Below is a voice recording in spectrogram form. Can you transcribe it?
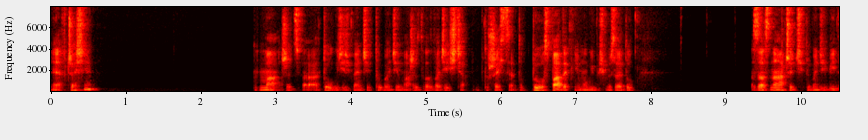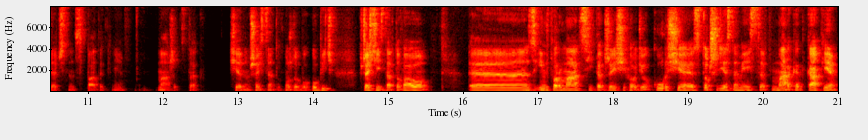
Nie, wcześniej? Marzec, a tu gdzieś będzie, tu będzie marzec 2,20, to 6 centów. Było spadek, nie moglibyśmy sobie tu zaznaczyć, tu będzie widać ten spadek, nie? Marzec, tak? 7-6 centów można było kupić. Wcześniej startowało. E, Z informacji, także jeśli chodzi o kursie, 130 miejsce w market capie,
